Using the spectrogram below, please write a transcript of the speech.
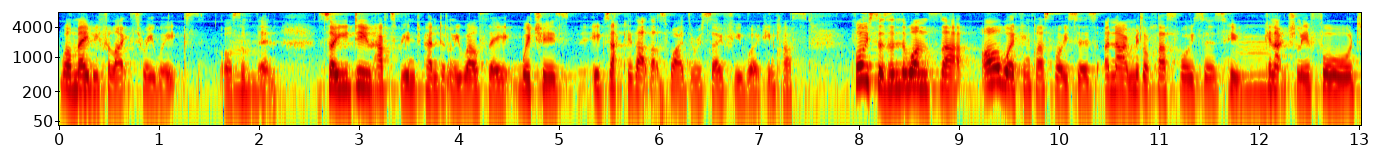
Well, maybe for like three weeks or mm. something. So you do have to be independently wealthy, which is exactly that. That's why there are so few working class voices. And the ones that are working class voices are now middle class voices who mm. can actually afford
